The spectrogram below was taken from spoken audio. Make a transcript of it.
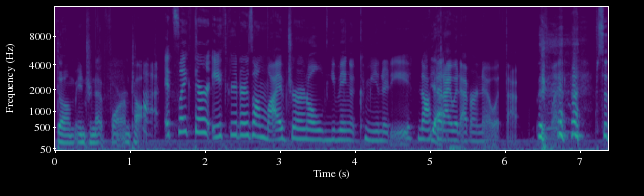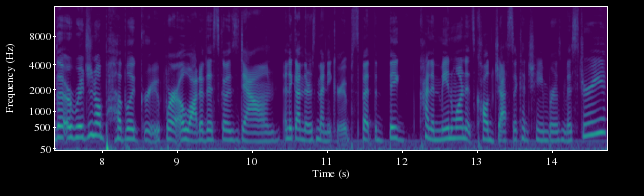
dumb internet forum talk it's like they're eighth graders on live journal leaving a community. Not Yeah. that I would ever know what that like. so the original public group where a lot of this goes down, and again, there's many groups, but the big kind of main one, it's called Jessica Chambers Mystery.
